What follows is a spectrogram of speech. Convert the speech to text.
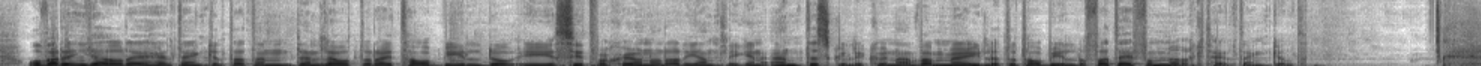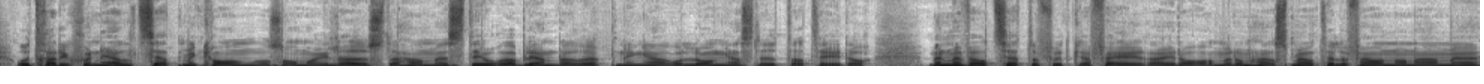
Och vad den gör det är helt enkelt att den, den låter dig ta bilder i situationer där det egentligen inte skulle kunna vara möjligt att ta bilder för att det är för mörkt helt enkelt. Och traditionellt sett med kameror så har man ju löst det här med stora bländaröppningar och långa slutartider. Men med vårt sätt att fotografera idag med de här små telefonerna med,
